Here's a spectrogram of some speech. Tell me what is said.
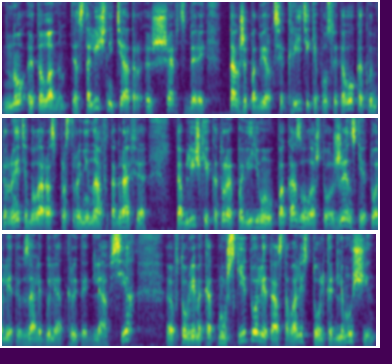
Но это ладно. Столичный театр Шефтсбери также подвергся критике после того, как в интернете была распространена фотография таблички, которая, по-видимому, показывала, что женские туалеты в зале были открыты для всех, э, в то время как мужские туалеты оставались только для мужчин.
